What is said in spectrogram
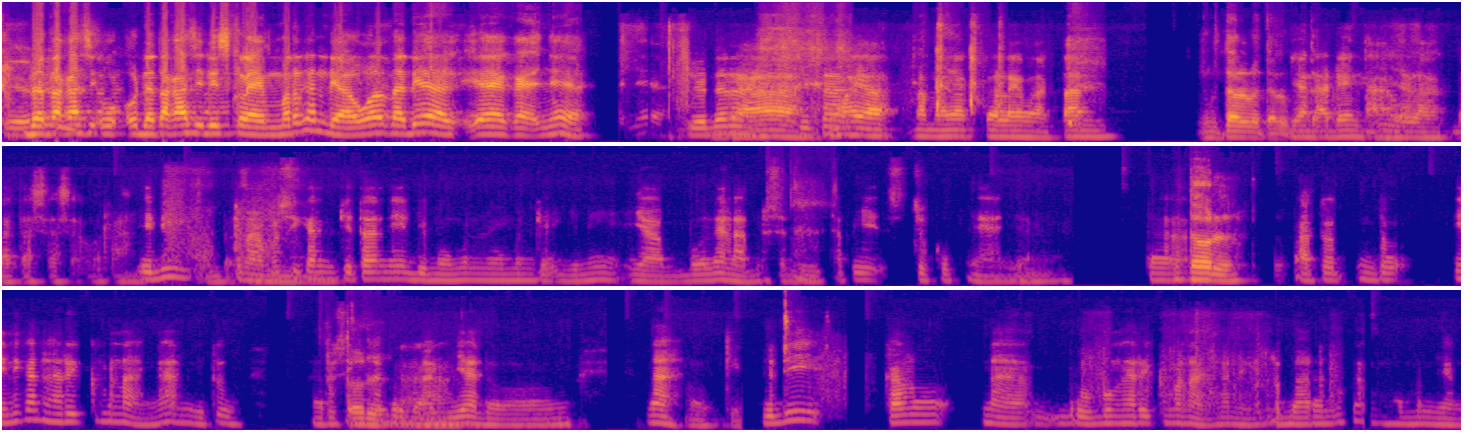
udah tak kasih udah tak kasih disclaimer kan di awal tadi ya, ya kayaknya ya Yaudah lah, Nah, kita cuma ya namanya kelewatan. betul betul, Yang betul. ada yang tahu lah batas seseorang. ini Sampai kenapa sih kan kita nih di momen-momen kayak gini ya boleh lah bersedih tapi secukupnya aja. Kita betul patut untuk ini kan hari kemenangan gitu. Harusnya Betul. kita berbahagia dong. Oke. Jadi kalau nah berhubung hari kemenangan nih, Lebaran itu kan momen yang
